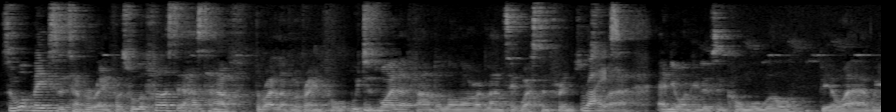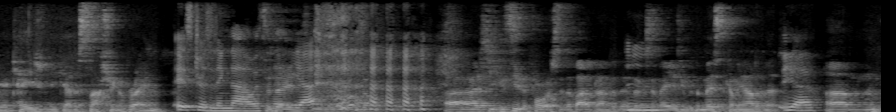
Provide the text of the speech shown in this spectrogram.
so what makes it a temperate rainforest? Well, the first it has to have the right level of rainfall, which is why they're found along our Atlantic western fringes, Right. where anyone who lives in Cornwall will be aware we occasionally get a slashing of rain. It's drizzling now, isn't Today, it? Yeah. is a good example. uh, as you can see the forest in the background, and it looks amazing with the mist coming out of it. Yeah. Um,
